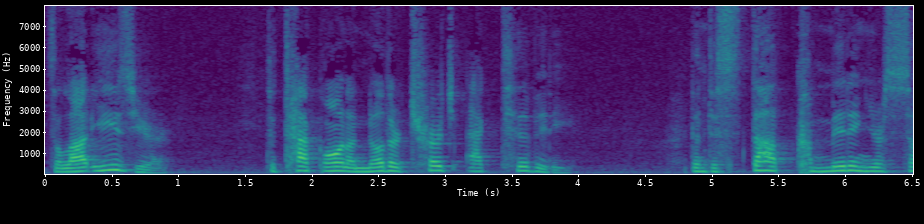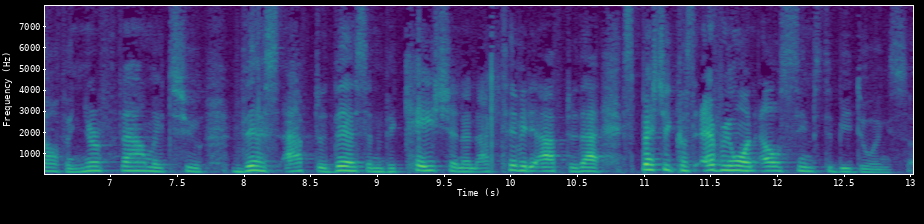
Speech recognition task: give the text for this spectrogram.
It's a lot easier to tack on another church activity than to stop committing yourself and your family to this after this and vacation and activity after that, especially because everyone else seems to be doing so.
